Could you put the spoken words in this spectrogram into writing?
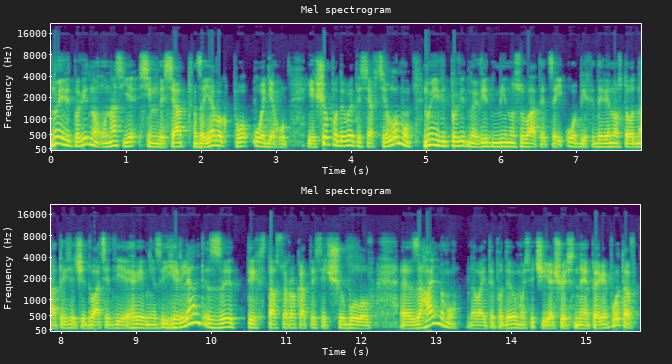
Ну і відповідно у нас є 70 заявок по одягу. Якщо подивитися в цілому, ну і відповідно відмінусувати цей обіг 91 тисячі 22 гривні з гірлянд з тих 140 тисяч, що було в е, загальному. Давайте подивимося, чи я щось не перепутав.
